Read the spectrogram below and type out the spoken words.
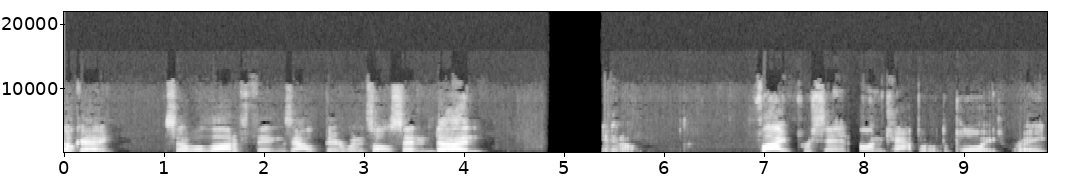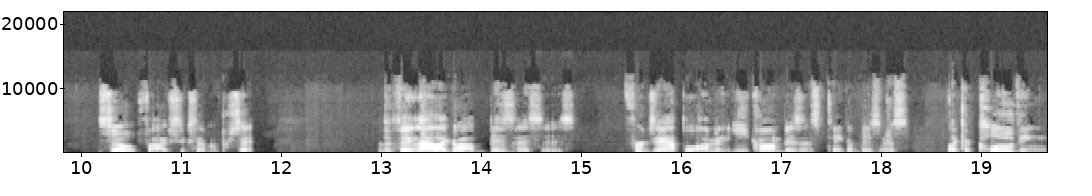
Okay. So a lot of things out there when it's all said and done, you know, 5% on capital deployed, right? So five, six, seven percent. The thing I like about businesses, for example, I'm an e-com business. Take a business like a clothing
